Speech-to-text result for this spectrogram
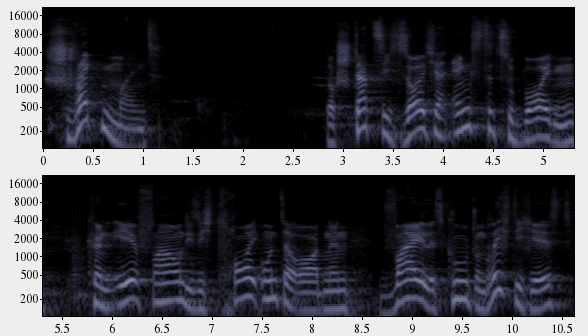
Schrecken meint. Doch statt sich solcher Ängste zu beugen, können Ehefrauen, die sich treu unterordnen, weil es gut und richtig ist,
